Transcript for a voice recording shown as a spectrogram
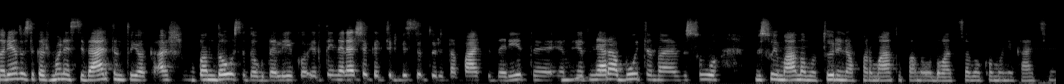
norėtųsi, kad žmonės įvertintų, jog aš bandausi daug dalykų ir tai nereiškia, kad ir visi turi tą patį daryti ir, ir nėra būtina visų, visų įmanomų turinio formatų panaudoti savo komunikaciją.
